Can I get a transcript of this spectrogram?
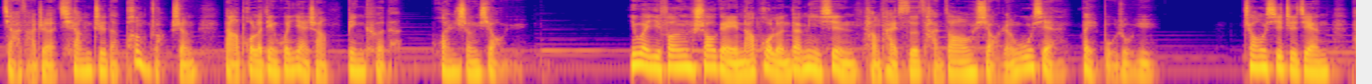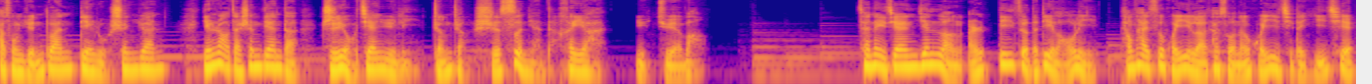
夹杂着枪支的碰撞声，打破了订婚宴上宾客的欢声笑语。因为一封烧给拿破仑的密信，唐泰斯惨遭小人诬陷，被捕入狱。朝夕之间，他从云端跌入深渊，萦绕在身边的只有监狱里整整十四年的黑暗与绝望。在那间阴冷而逼仄的地牢里，唐泰斯回忆了他所能回忆起的一切，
